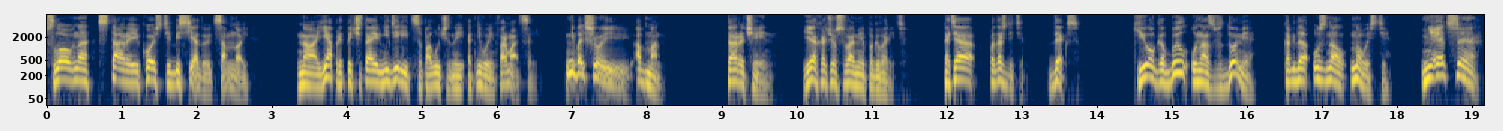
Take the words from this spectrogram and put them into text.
словно старые кости беседуют со мной. Но я предпочитаю не делиться полученной от него информацией. Небольшой обман. Тара Чейн, я хочу с вами поговорить. Хотя, подождите, Декс, Киога был у нас в доме, когда узнал новости? Нет, сэр.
